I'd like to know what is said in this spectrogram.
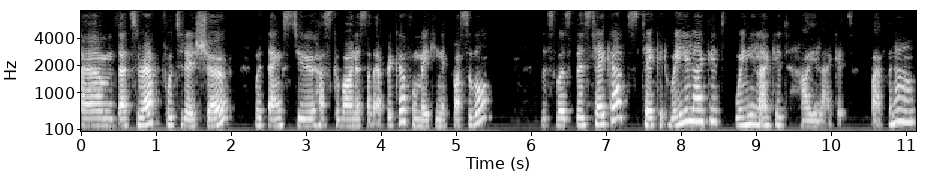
Um, that's a wrap for today's show. With thanks to Husqvarna South Africa for making it possible. This was Biz Takeouts. Take it where you like it, when you like it, how you like it. Bye for now.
